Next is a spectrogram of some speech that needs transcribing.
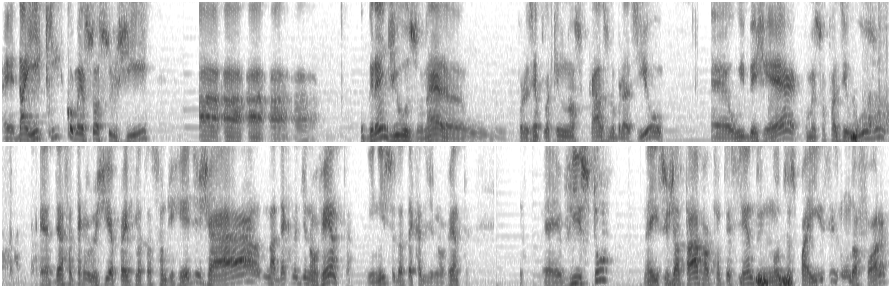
é daí que começou a surgir a, a, a, o grande uso, né? O, por exemplo, aqui no nosso caso no Brasil, é, o IBGE começou a fazer uso é, dessa tecnologia para implantação de rede já na década de 90, início da década de 90. É, visto, né, isso já estava acontecendo em outros países, mundo afora,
